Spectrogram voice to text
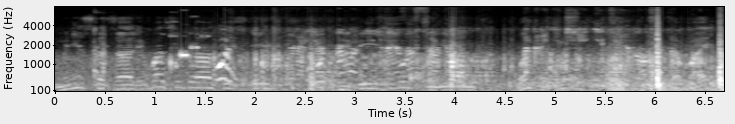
Мне сказали, вас сюда отвезли. Вот и письма. Ограничение 90. Давайте.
